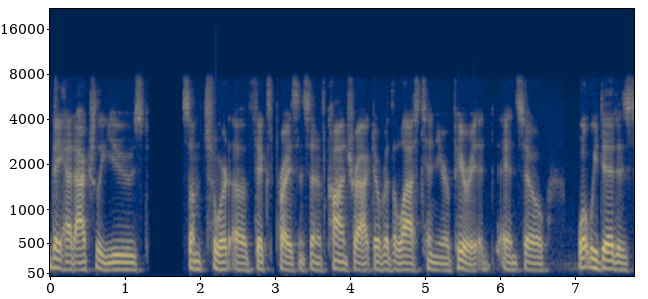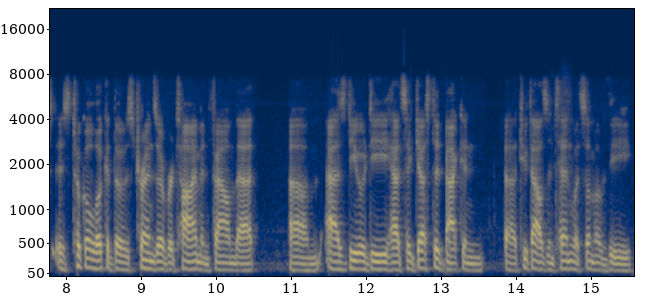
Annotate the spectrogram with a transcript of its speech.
they had actually used some sort of fixed price incentive contract over the last 10 year period. And so what we did is is took a look at those trends over time and found that um, as DoD had suggested back in uh, 2010 with some of the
